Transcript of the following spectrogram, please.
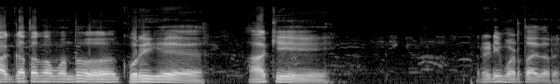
ಹಗ್ಗ ತಗೊಂಬಂದು ಕುರಿಗೆ ಹಾಕಿ ರೆಡಿ ಮಾಡ್ತಾ ಇದ್ದಾರೆ.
